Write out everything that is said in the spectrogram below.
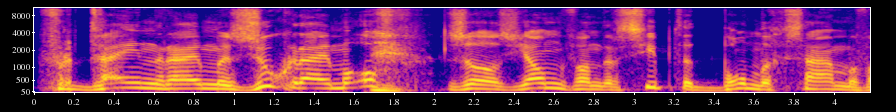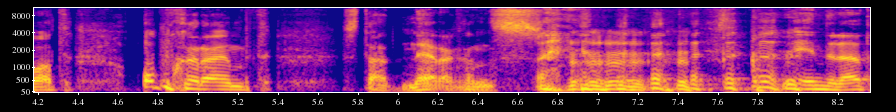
verdwijnruimen, zoekruimen of, zoals Jan van der Siept het bondig samenvat, opgeruimd staat nergens. Inderdaad,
